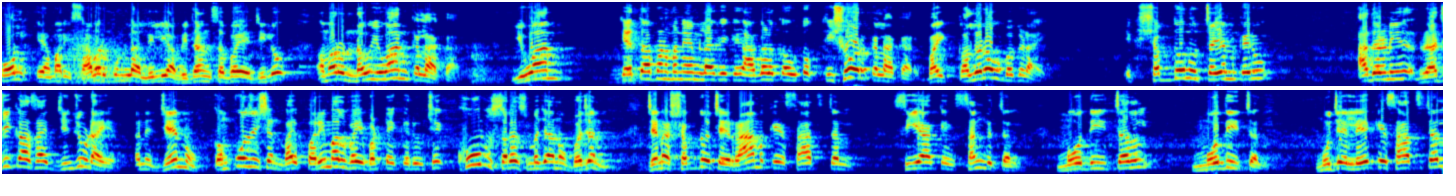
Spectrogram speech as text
કોલ એ અમારી સાવરકુંડલા લીલિયા વિધાનસભાએ ઝીલો અમારો નવયુવાન કલાકાર, યુવાન કહેતા પણ મને એમ લાગે કે આગળ કહું તો કિશોર કલાકાર ભાઈ કલરવ બગડાય. એક શબ્દોનું ચયન કર્યું. આદરણીય રાજીકા સાહેબ ઝીંઝુડાએ અને જેનું કમ્પોઝિશન ભાઈ પરિમલભાઈ ભટ્ટે કર્યું છે, ખૂબ સરસ મજાનું ભજન. જેના શબ્દો છે, રામ કે સાથ ચલ, સિયા કે સંગ ચલ, મોદી ચલ મોદી ચલ, મુજે લે કે સાથ ચલ,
